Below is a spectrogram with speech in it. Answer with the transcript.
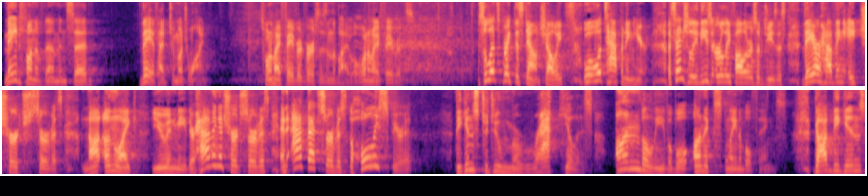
made fun of them and said, They have had too much wine. It's one of my favorite verses in the Bible, one of my favorites. So let's break this down, shall we? Well, what's happening here? Essentially, these early followers of Jesus, they are having a church service, not unlike you and me. They're having a church service, and at that service, the Holy Spirit begins to do miraculous, unbelievable, unexplainable things. God begins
